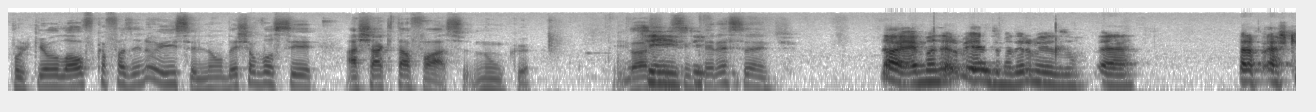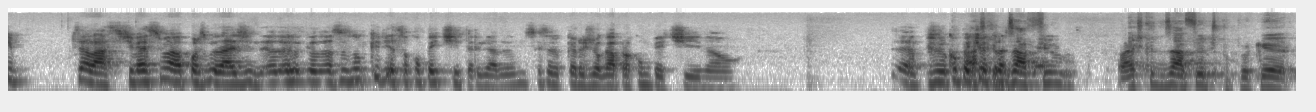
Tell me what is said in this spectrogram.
porque o LoL fica fazendo isso, ele não deixa você achar que tá fácil, nunca. Eu acho sim, isso sim. interessante. Não, é maneiro mesmo, é maneiro mesmo. É. Acho que, sei lá, se tivesse uma possibilidade. Eu, eu, eu, eu não queria só competir, tá ligado? Eu não sei se eu quero jogar pra competir, não. Eu prefiro competir. Acho que o desafio, eu acho que o desafio, tipo, porque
